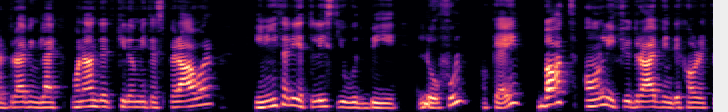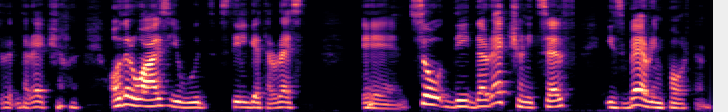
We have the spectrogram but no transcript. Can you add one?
are driving like 100 kilometers per hour, in Italy, at least you would be lawful, okay? But only if you drive in the correct direction. Otherwise, you would still get arrested. Uh, so the direction itself is very important.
